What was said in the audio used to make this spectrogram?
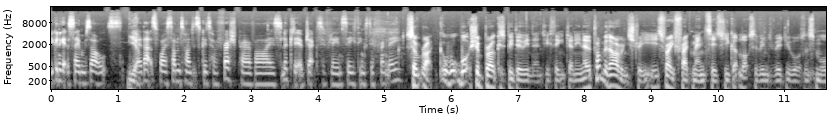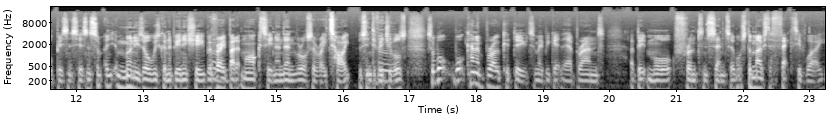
you're going to get the same results. You Yeah. know, that's why sometimes it's good to have a fresh pair of eyes, look at it objectively, and see things differently. So, right, what should brokers be doing then, do you think, Jenny? Now, the problem with our industry, it's very fragmented. So, you've got lots of individuals and small businesses, and some, money's always going to be an issue. We're very mm. bad at marketing, and then we're also very tight as individuals. Mm. So, what, what can a broker do to maybe get their brand a bit more front and centre? What's the most effective way?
